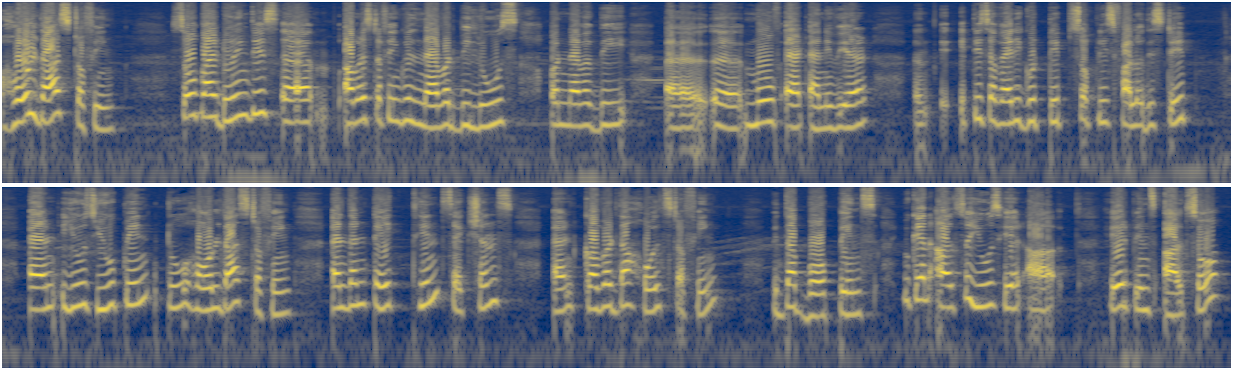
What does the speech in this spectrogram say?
hold the stuffing so by doing this uh, our stuffing will never be loose or never be uh, uh, move at anywhere. It is a very good tip so please follow this tip. And use u-pin to hold the stuffing and then take thin sections and cover the whole stuffing with the bob pins. You can also use hair uh, hair pins also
